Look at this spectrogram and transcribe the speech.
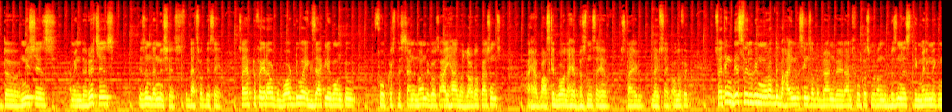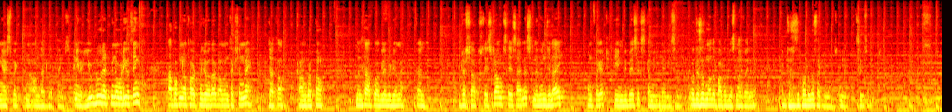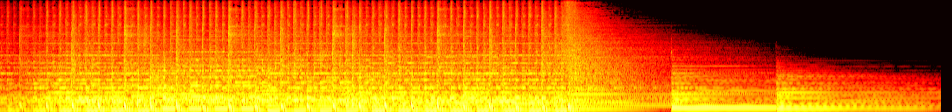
The niches, I mean, the riches is, isn't the niches. So that's what they say. So I have to figure out what do I exactly want to focus this channel on because I have a lot of passions. I have basketball, I have business, I have style, lifestyle, all of it. So I think this will be more of the behind the scenes of the brand where I'll focus more on the business, the money making aspect and all that good things. Anyway, you do let me know what do you think. आप अपना thought मुझे बताओ comment section में जाता हूँ काम करता हूँ मिलता है आपको अगले वीडियो में कल dress up stay strong stay silence 11 July don't forget TMB basics coming very soon oh this is not the part of this launch this is the part of the second launch anyway see you soon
